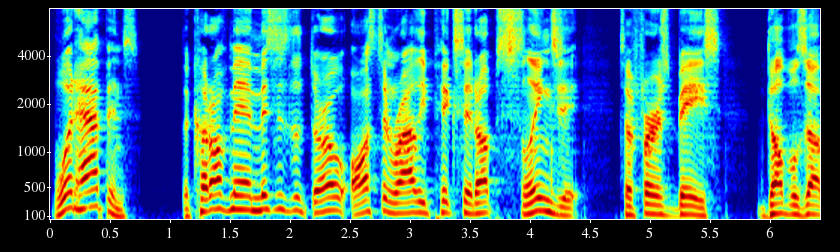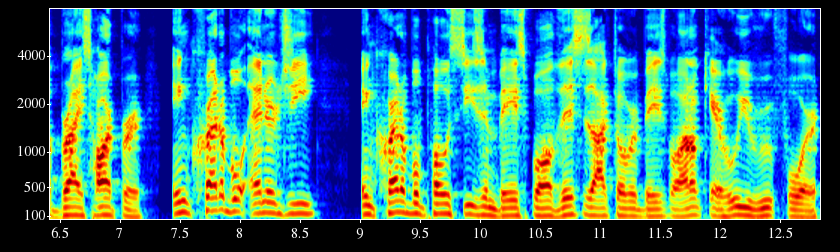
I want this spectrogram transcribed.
What happens? The cutoff man misses the throw. Austin Riley picks it up, slings it to first base, doubles up Bryce Harper. Incredible energy, incredible postseason baseball. This is October baseball. I don't care who you root for.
